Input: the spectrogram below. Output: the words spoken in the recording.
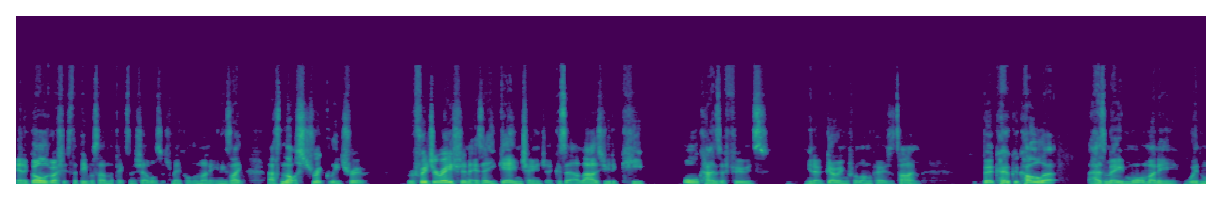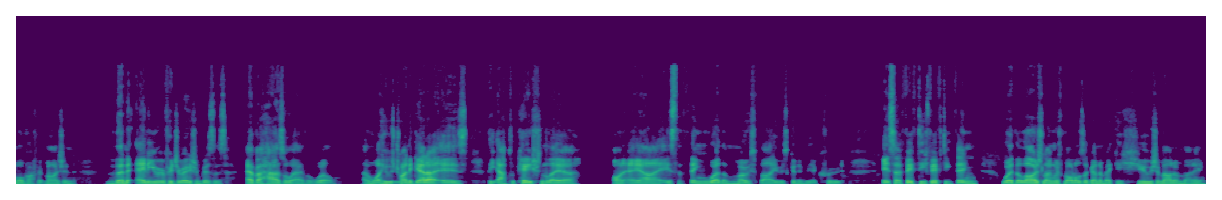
in a gold rush it's the people selling the picks and shovels which make all the money. And he's like, that's not strictly true. Refrigeration is a game changer because it allows you to keep all kinds of foods, you know, going for long periods of time. But Coca Cola has made more money with more profit margin than any refrigeration business ever has or ever will. And what he was trying to get at is the application layer on AI is the thing where the most value is going to be accrued. It's a 50 50 thing where the large language models are going to make a huge amount of money.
